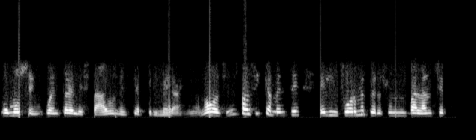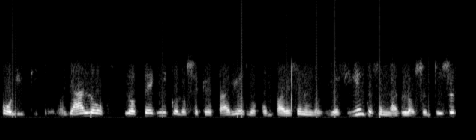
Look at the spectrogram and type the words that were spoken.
cómo se encuentra el Estado en este primer año, ¿no? Es básicamente el informe, pero es un balance político, ¿no? Ya lo, lo técnico, los secretarios lo comparecen en los días siguientes en la glosa. Entonces,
